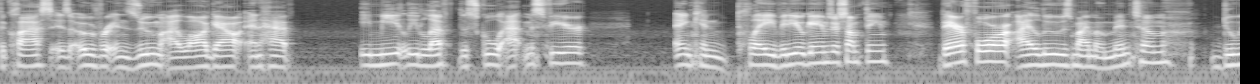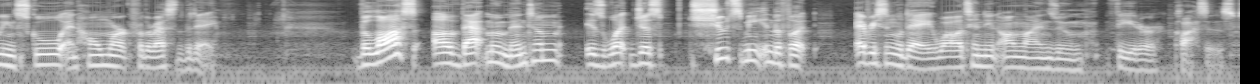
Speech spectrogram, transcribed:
the class is over in Zoom, I log out and have immediately left the school atmosphere and can play video games or something. Therefore, I lose my momentum doing school and homework for the rest of the day. The loss of that momentum is what just shoots me in the foot every single day while attending online Zoom theater classes.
